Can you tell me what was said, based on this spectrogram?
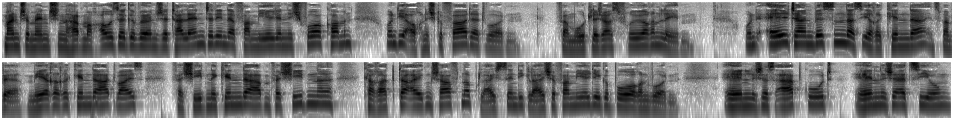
Manche Menschen haben auch außergewöhnliche Talente, die in der Familie nicht vorkommen und die auch nicht gefördert wurden vermutlich aus früheren Leben. Und Eltern wissen, dass ihre Kinder, insbesondere wer mehrere Kinder hat, weiß, verschiedene Kinder haben verschiedene Charaktereigenschaften, obgleich sie in die gleiche Familie geboren wurden. Ähnliches Erbgut, ähnliche Erziehung,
